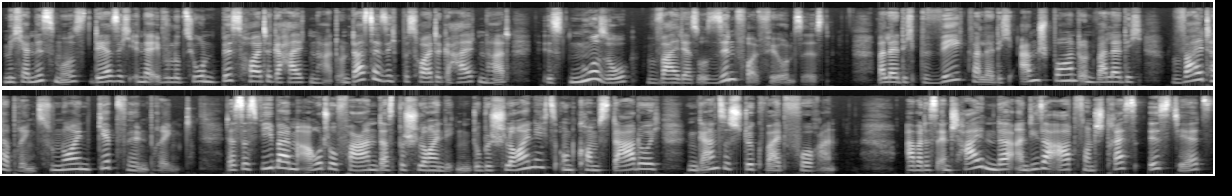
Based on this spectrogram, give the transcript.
Mechanismus, der sich in der Evolution bis heute gehalten hat. Und dass er sich bis heute gehalten hat, ist nur so, weil der so sinnvoll für uns ist. Weil er dich bewegt, weil er dich anspornt und weil er dich weiterbringt, zu neuen Gipfeln bringt. Das ist wie beim Autofahren das Beschleunigen. Du beschleunigst und kommst dadurch ein ganzes Stück weit voran. Aber das Entscheidende an dieser Art von Stress ist jetzt,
